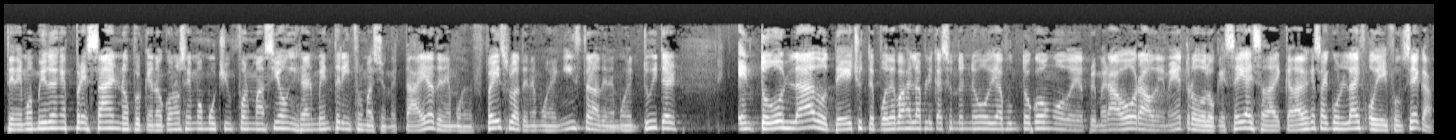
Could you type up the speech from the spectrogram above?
tenemos miedo en expresarnos porque no conocemos mucha información y realmente la información está ahí, la tenemos en Facebook, la tenemos en Instagram, la tenemos en Twitter, en todos lados. De hecho, usted puede bajar la aplicación del nuevo día.com o de primera hora o de metro o de lo que sea y cada vez que salga un live o de iPhone Seca,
